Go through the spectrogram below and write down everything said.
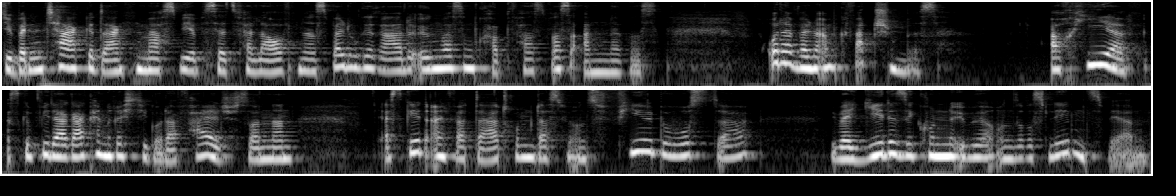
dir über den Tag Gedanken machst, wie er bis jetzt verlaufen ist, weil du gerade irgendwas im Kopf hast, was anderes. Oder weil du am Quatschen bist. Auch hier, es gibt wieder gar kein richtig oder falsch, sondern es geht einfach darum, dass wir uns viel bewusster über jede Sekunde über unseres Lebens werden.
